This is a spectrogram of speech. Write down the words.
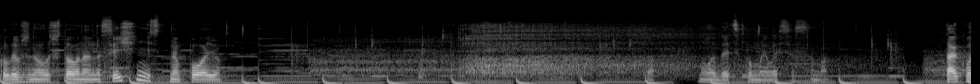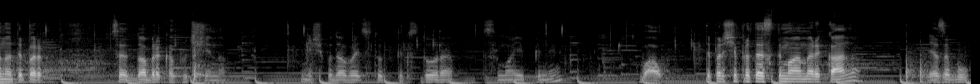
коли вже налаштована насиченість напою. Так, молодець, помилася сама. Так воно тепер це добре капучино. Мені ще подобається тут текстура самої піни. Вау. Тепер ще протестимо американо. Я забув.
